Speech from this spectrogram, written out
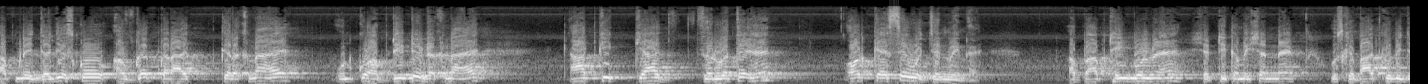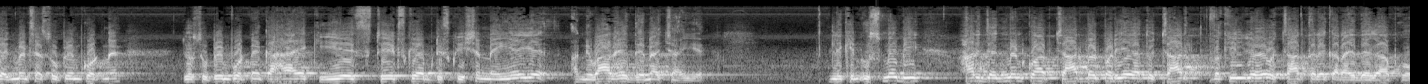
अपने जजेस को अवगत करा के रखना है, उनको अपडेटेड रखना है आपकी क्या ज़रूरतें हैं और कैसे वो जेनविन है। अब आप ठीक बोल रहे हैं, शेट्टी कमीशन ने, उसके बाद के भी जजमेंट्स है सुप्रीम कोर्ट ने, जो सुप्रीम कोर्ट ने कहा है कि ये स्टेट्स के अब डिस्क्रिप्शन नहीं है, ये अनिवार्य है, देना चाहिए। लेकिन उसमें भी हर जजमेंट को आप चार बार पढ़िएगा तो चार वकील जो है, वो चार तरह का राय देगा आपको।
